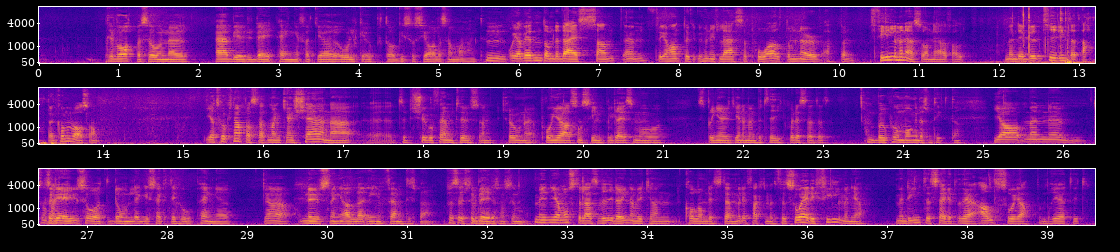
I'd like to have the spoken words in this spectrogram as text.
Privatpersoner erbjuder dig pengar för att göra olika uppdrag i sociala sammanhang. typ. Mm, och jag vet inte om det där är sant än. För jag har inte hunnit läsa på allt om Nerve-appen. Filmen är sån i alla fall. Men det betyder inte att appen kommer vara sån. Jag tror knappast att man kan tjäna eh, typ 25 000 kronor på att göra en sån simpel grej som att springa ut genom en butik på det sättet. Det beror på hur många det är som tittar. Ja, men... eh, Som För det är ju så att de lägger säkert ihop pengar. Ja, ja. Nu slänger alla in 50 spänn. Precis. Så blir det som summa. Men jag måste läsa vidare innan vi kan kolla om det stämmer, det faktumet. För så är det i filmen, ja. Men det är inte säkert att det är alls så i appen på riktigt.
